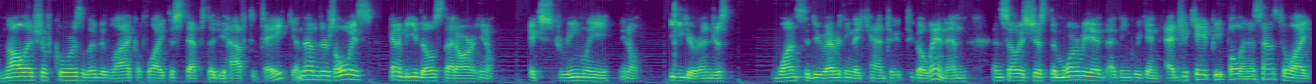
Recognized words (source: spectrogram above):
knowledge of course a little bit lack of like the steps that you have to take. And then there's always going to be those that are you know extremely you know eager and just wants to do everything they can to, to go in. And and so it's just the more we i think we can educate people in a sense to like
